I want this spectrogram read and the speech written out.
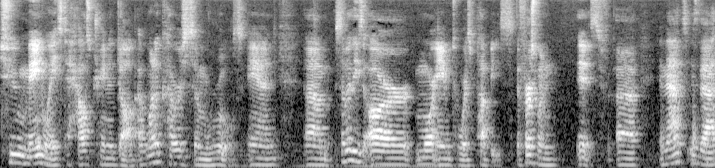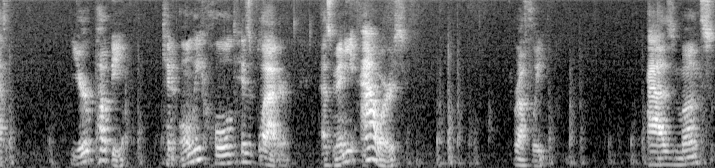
two main ways to house train a dog, I want to cover some rules. And um, some of these are more aimed towards puppies. The first one is, uh, and that is that your puppy can only hold his bladder as many hours roughly, as months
